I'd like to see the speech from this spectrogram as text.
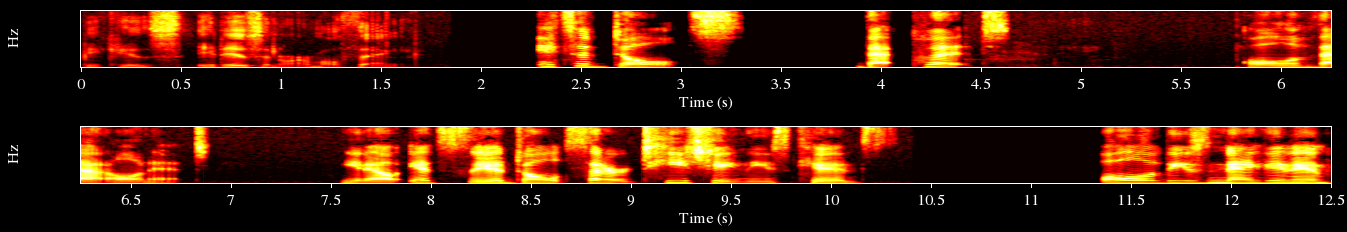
because it is a normal thing. It's adults that put all of that on it. You know, it's the adults that are teaching these kids all of these negative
